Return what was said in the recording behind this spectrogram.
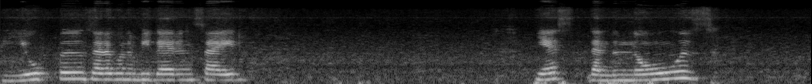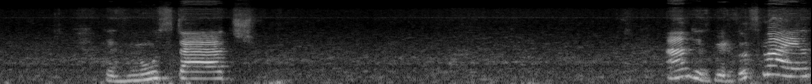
pupils that are going to be there inside, Yes, then the nose, his mustache, and his beautiful smile.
